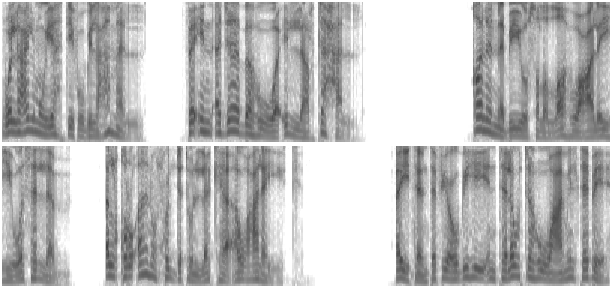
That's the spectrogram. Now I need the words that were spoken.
والعلم يهتف بالعمل فإن أجابه وإلا ارتحل. قال النبي صلى الله عليه وسلم القرآن حجة لك أو عليك. أي تنتفع به إن تلوته وعملت به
